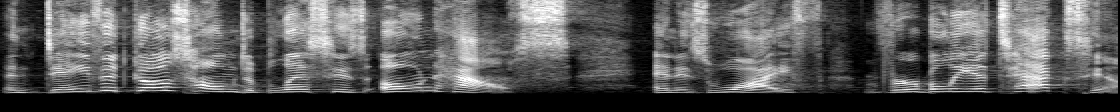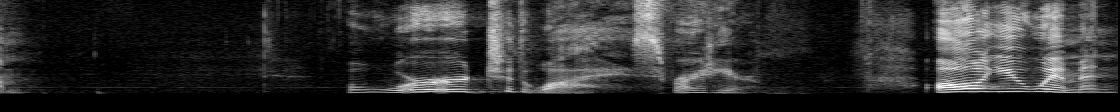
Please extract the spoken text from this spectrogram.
and David goes home to bless his own house, and his wife verbally attacks him. A word to the wise, right here. All you women,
